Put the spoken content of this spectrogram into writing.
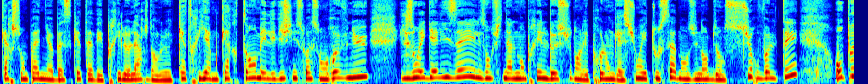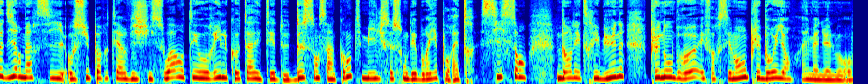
car Champagne Basket avait pris le large dans le quatrième quart-temps mais les Vichysois sont revenus, ils ont égalisé, ils ont finalement pris le dessus dans les prolongations et tout ça dans une ambiance survoltée. On peut dire merci aux supporters vichysois. En théorie, le quota était de 250 mais ils se sont débrouillés pour être 600 dans les tribunes, plus nombreux et forcément plus bruyant, hein, Emmanuel Moreau.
